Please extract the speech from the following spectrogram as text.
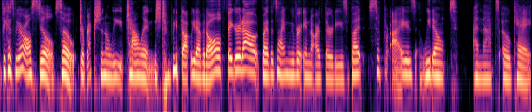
because we are all still so directionally challenged. We thought we'd have it all figured out by the time we were in our 30s, but surprise, we don't. And that's okay.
